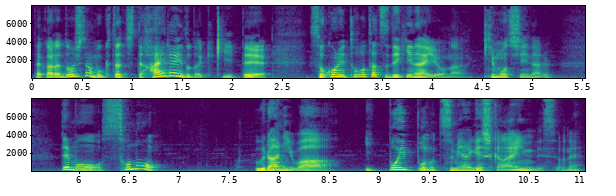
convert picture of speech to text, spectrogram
だからどうしても僕たちってハイライトだけ聞いて、そこに到達できないような気持ちになる。でも、その裏には一歩一歩の積み上げしかないんですよね。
